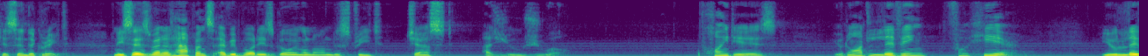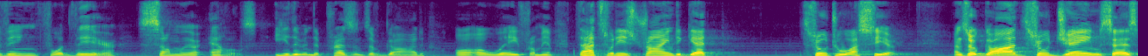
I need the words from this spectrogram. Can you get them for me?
disintegrate. And he says, When it happens, everybody's going along the street just as usual. Point is, you're not living for here. You're living for there, somewhere else, either in the presence of God or away from Him. That's what He's trying to get through to us here. And so, God, through James, says,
